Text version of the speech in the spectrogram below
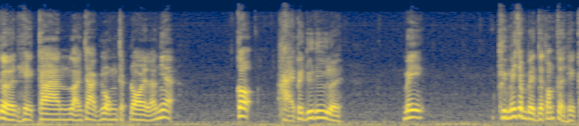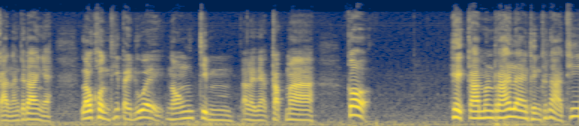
เกิดเหตุการณ์หลังจากลงจากดอยแล้วเนี่ย ก็หายไปดื้อเลย ไม่คือไม่จำเป็นจะต้องเกิดเหตุการณ์นั้นก็ได้ไง แล้วคนที่ไปด้วยน้องจิมอะไรเนี่ยกลับมา ก็เหตุการณ์มันร้ายแรงถึงขนาดที่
